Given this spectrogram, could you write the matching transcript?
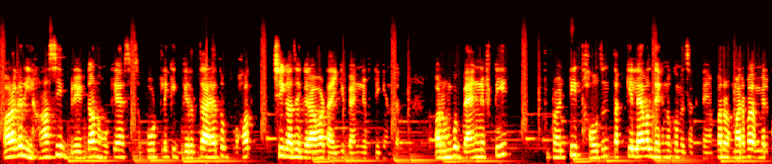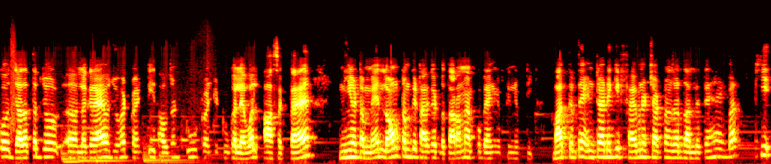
और अगर यहाँ से ब्रेकडाउन होकर ऐसे सपोर्ट लेके गिरता है तो बहुत अच्छी खासी गिरावट आएगी बैंक निफ्टी के अंदर। और हमको बैंक निफ्टी ट्वेंटी थाउज़ेंड तक के लेवल देखने को मिल सकते हैं। पर हमारे पास, मेरे को ज़्यादातर जो लग रहा है जो है twenty thousand two twenty two का लेवल आ सकता है नियर टर्म में। लॉन्ग टर्म के टारगेट बता रहा हूँ मैं आपको बैंक निफ्टी निफ्टी बात करते हैं इंटरडे की फाइव मिनट चार्ट पर नज़र डाल लेते हैं एक बार। कि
